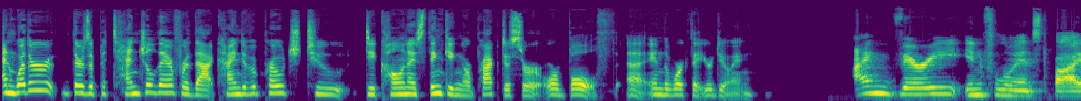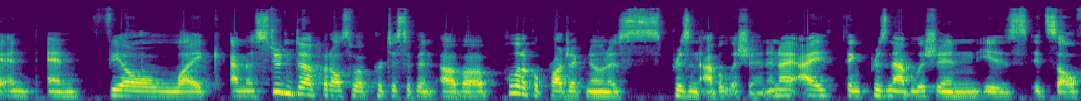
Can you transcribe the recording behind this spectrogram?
and whether there's a potential there for that kind of approach to decolonize thinking or practice or, or both uh, in the work that you're doing? I'm very influenced by and and feel like i'm a student of but also a participant of a political project known as prison abolition and i, I think prison abolition is itself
